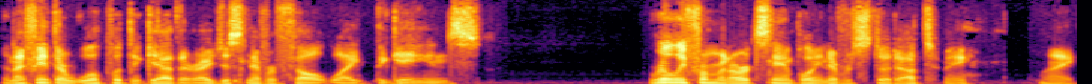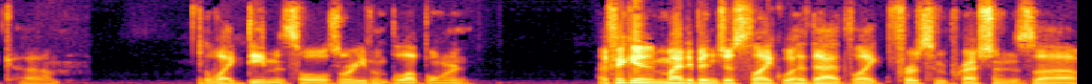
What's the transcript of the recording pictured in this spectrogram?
and I think they're well put together, I just never felt like the games, really from an art standpoint, never stood out to me. Like, um, like Demon Souls or even Bloodborne. I think it might have been just like with that like first impressions uh,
